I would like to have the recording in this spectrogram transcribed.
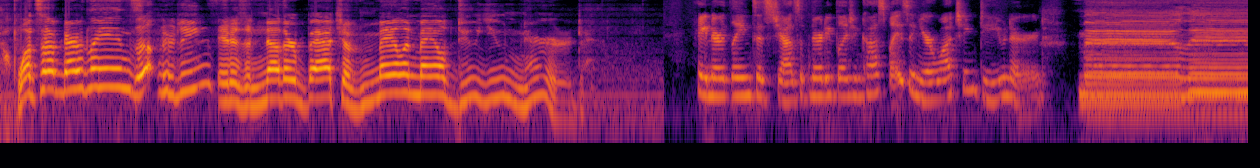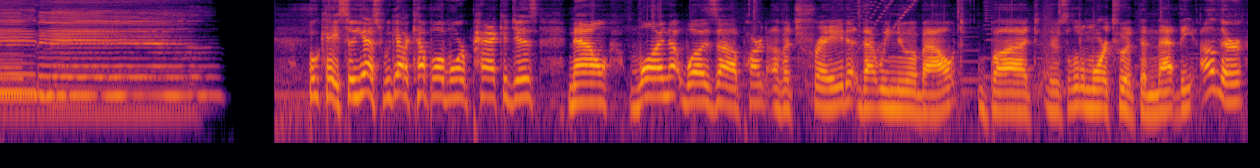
What's up, nerdlings? What's up, nerdlings? It is another batch of Mail and Mail Do You Nerd? Hey nerdlings, it's Jazz of Nerdy Blazing Cosplays and you're watching Do You Nerd? Mail in mail. Okay, so yes, we got a couple of more packages. Now, one was uh, part of a trade that we knew about, but there's a little more to it than that. The other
